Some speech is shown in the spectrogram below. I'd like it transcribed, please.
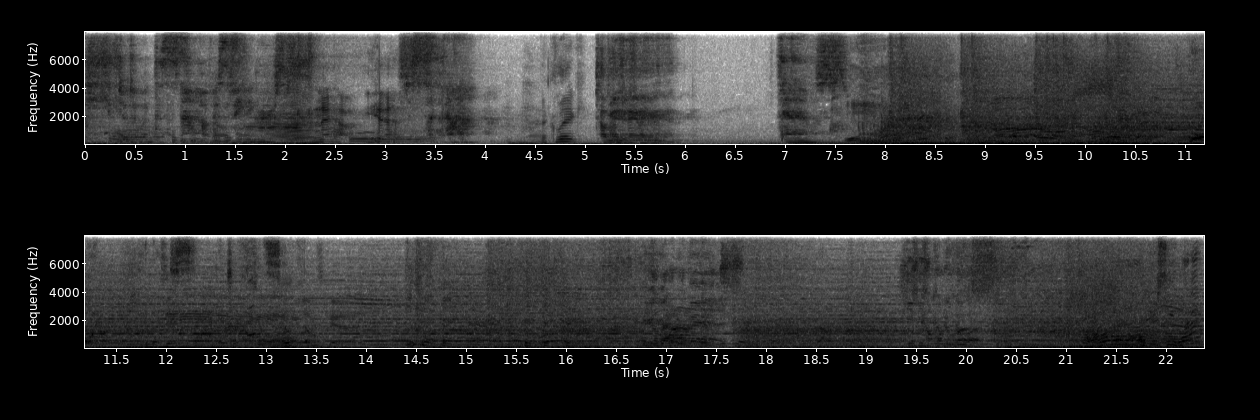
he can do it with the snap of his fingers. Snap, yes. Just like that. The click. Tell me Yeah. Oh. Boy. So good. He's coming to us. Oh, you see that?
